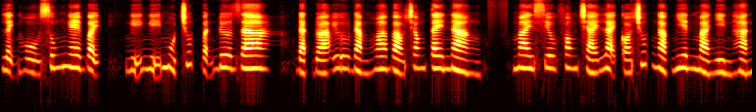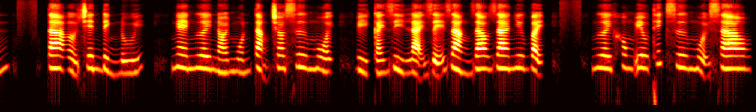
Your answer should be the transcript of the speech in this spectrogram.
Lệnh hồ sung nghe vậy, nghĩ nghĩ một chút vẫn đưa ra đặt đóa ưu đàm hoa vào trong tay nàng. Mai siêu phong trái lại có chút ngạc nhiên mà nhìn hắn. Ta ở trên đỉnh núi, nghe ngươi nói muốn tặng cho sư muội, vì cái gì lại dễ dàng giao ra như vậy? Ngươi không yêu thích sư muội sao?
